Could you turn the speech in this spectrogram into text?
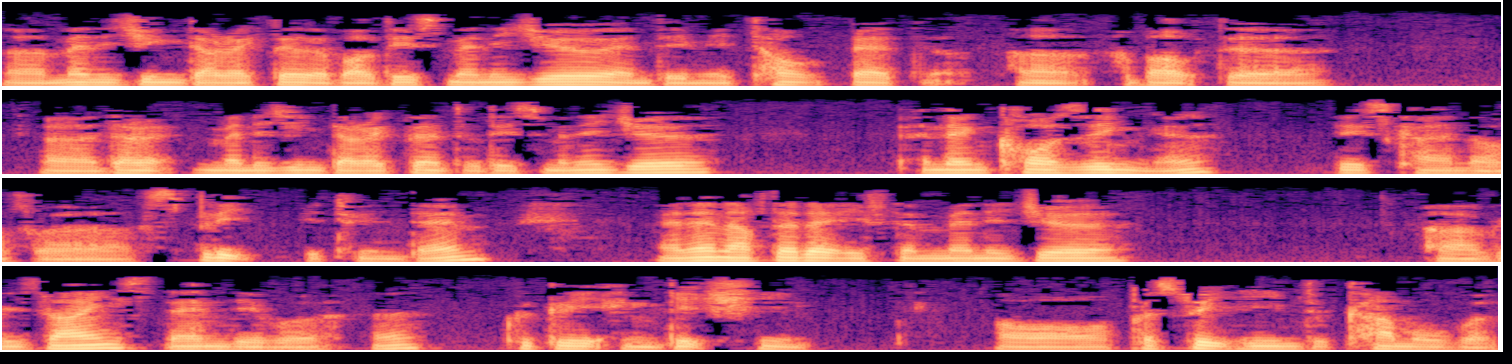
uh, managing director about this manager and they may talk bad uh, about the uh, direct managing director to this manager and then causing this kind of uh, split between them. And then after that, if the manager uh, resigns, then they will uh, quickly engage him or persuade him to come over.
